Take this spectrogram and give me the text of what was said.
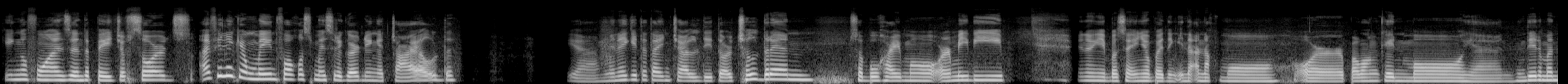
King of Wands and the Page of Swords. I feel like yung main focus mo is regarding a child. Yeah, may nakikita tayong child dito or children sa buhay mo or maybe yun ang iba sa inyo pwedeng inaanak mo or pamangkin mo. Yan. Hindi naman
